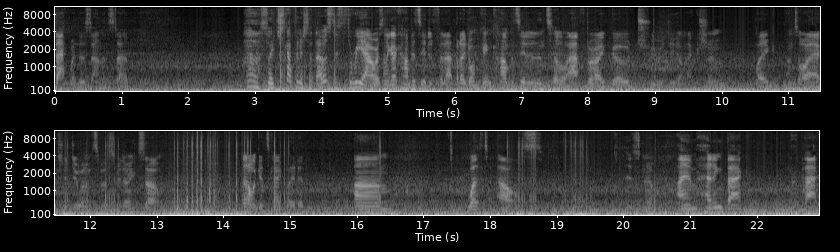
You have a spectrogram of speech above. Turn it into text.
back windows down instead. so I just got finished that. That was the three hours, and I got compensated for that. But I don't get compensated until after I go to the election, like until I actually do what I'm supposed to be doing. So that all gets calculated. Um what else? Is new? I am heading back back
